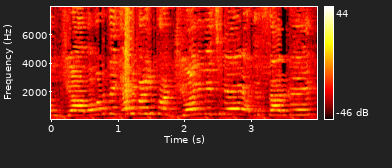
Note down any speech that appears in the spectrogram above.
Awesome job. I want to thank everybody for joining me today on this Saturday.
